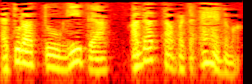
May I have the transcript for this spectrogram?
ඇතුළත් වූ ගීතයක් අදත් අපට ඇහෙනවා.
